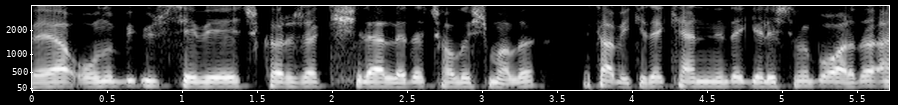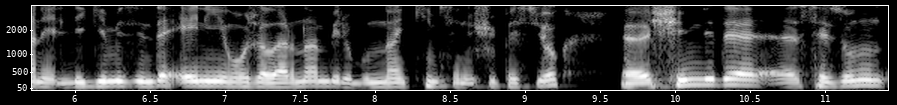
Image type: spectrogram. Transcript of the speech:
veya onu bir üst seviyeye çıkaracak kişilerle de çalışmalı. E tabii ki de kendini de geliştirme bu arada hani ligimizin de en iyi hocalarından biri. Bundan kimsenin şüphesi yok. E, şimdi de e, sezonun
